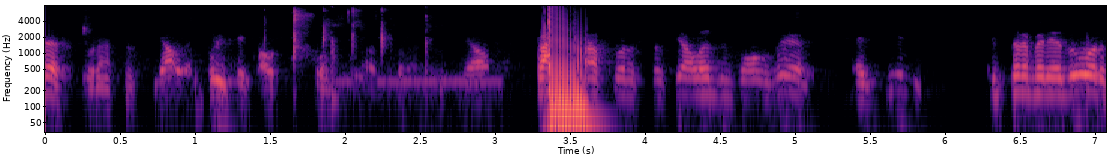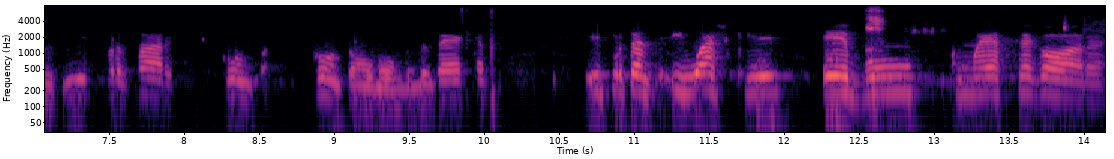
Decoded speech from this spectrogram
da Segurança Social, a principal responsabilidade da Segurança Social, está a Segurança Social a devolver aquilo que trabalhadores e empresários contam, contam ao longo de décadas. E, portanto, eu acho que é bom que comece agora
